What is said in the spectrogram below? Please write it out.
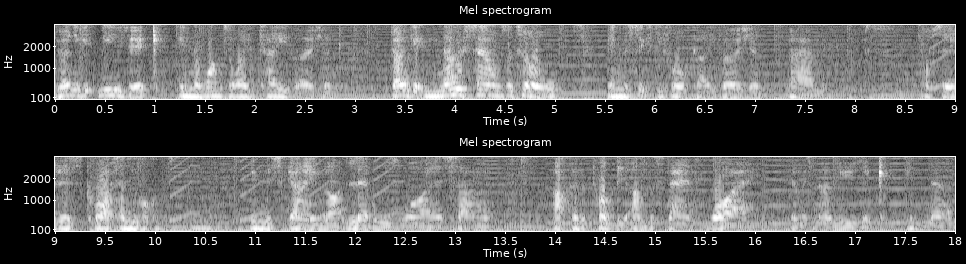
you only get music in the 1 to 8K version. Don't get no sounds at all in the 64k version. Um, obviously there's quite a lot in this game like levels wise so I could probably understand why there is no music in um,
